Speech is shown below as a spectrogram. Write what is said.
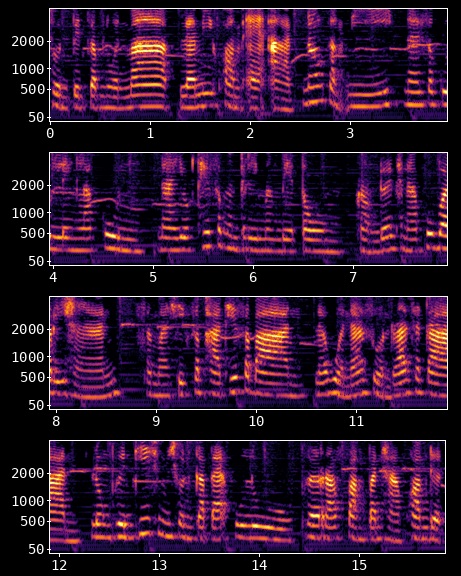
ชนเป็นจำนวนมาก และมีความแออัด นอกจากนี้ นายสกุลเล็งลกุล นายกเทศมนตรีเมืองเบตง พร้อมด้วยคณะผู้บริหาร สมาชิกสภาเทศบาล และหัวหน้าส่วนราชการ ลงพื้นที่ชุมชนกระแปะฮูลู เพื่อรับฟังปัญหาความเดือด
